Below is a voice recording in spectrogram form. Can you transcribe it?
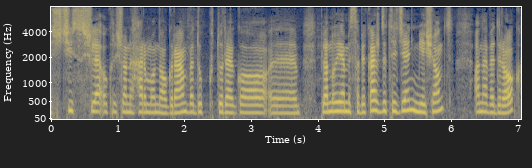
ściśle określony harmonogram, według którego planujemy sobie każdy tydzień, miesiąc, a nawet rok.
